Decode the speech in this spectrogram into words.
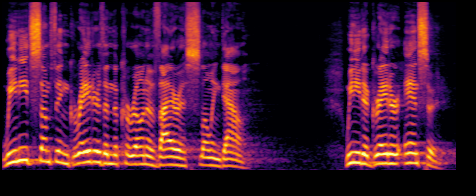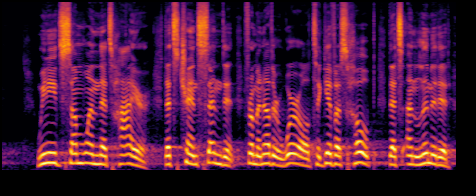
We need something greater than the coronavirus slowing down. We need a greater answer. We need someone that's higher, that's transcendent from another world to give us hope that's unlimited,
